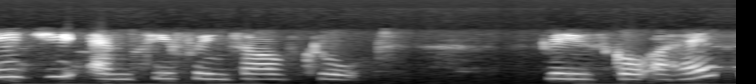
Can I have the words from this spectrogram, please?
KJMC Finserv Group. Please go ahead.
